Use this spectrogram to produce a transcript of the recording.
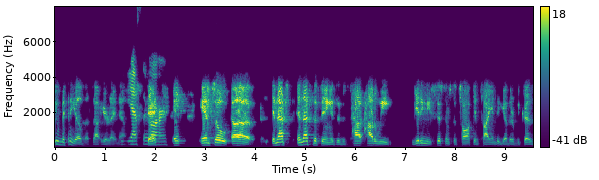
too many of us out here right now. Yes, there okay? are. And, and so, uh, and that's and that's the thing is, is how how do we getting these systems to talk and tie in together because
